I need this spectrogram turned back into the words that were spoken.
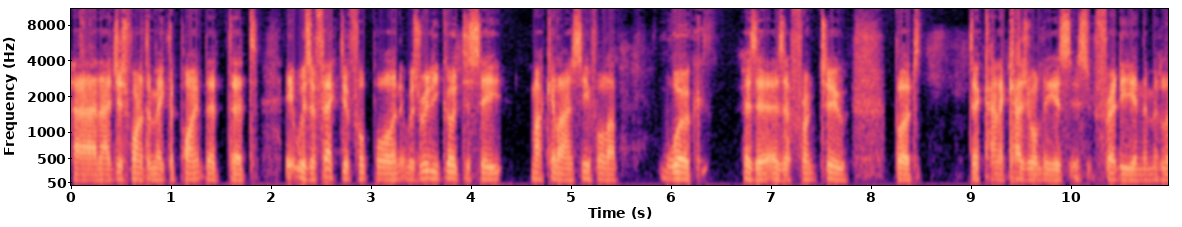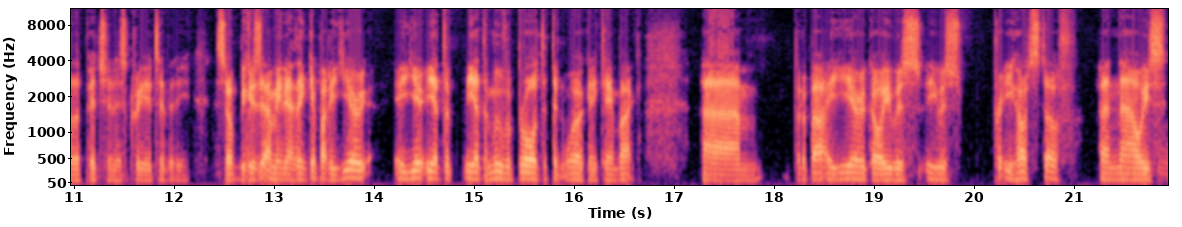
And I just wanted to make the point that that it was effective football, and it was really good to see Makila and Sihvola work as a as a front two. But the kind of casualty is, is Freddie in the middle of the pitch and his creativity. So because I mean I think about a year a year he had to he had to move abroad that didn't work and he came back. Um, but about a year ago he was he was pretty hot stuff and now he's mm.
